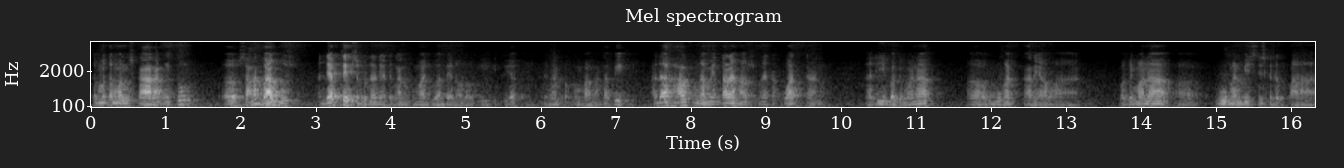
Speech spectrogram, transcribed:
teman-teman sekarang itu eh, sangat bagus adaptif sebenarnya dengan kemajuan teknologi gitu ya dengan perkembangan. Tapi ada hal fundamental yang harus mereka kuatkan. Tadi bagaimana eh, hubungan karyawan bagaimana eh, hubungan bisnis ke depan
